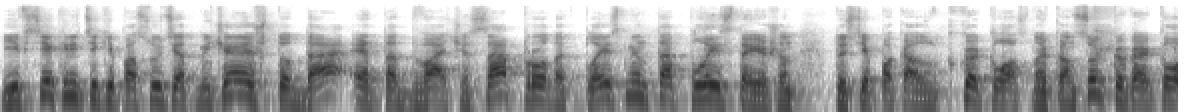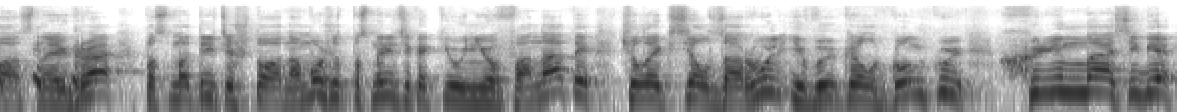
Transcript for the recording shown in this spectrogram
И все критики, по сути, отмечают, что да, это два часа продакт плейсмента PlayStation. То есть тебе показывают, какая классная консоль, какая классная игра, посмотрите, что она может, посмотрите, какие у нее фанаты. Человек сел за руль и выиграл гонку. Хрена себе!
